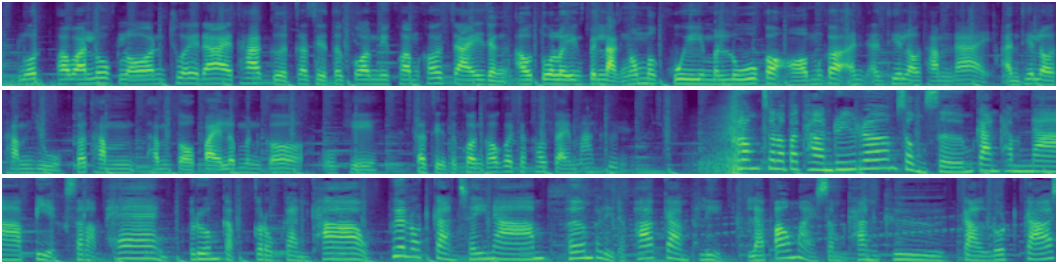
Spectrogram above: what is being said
ก ลดภาวะโลกร้อนช่วยได้ ถ้าเกิดเกษตรกรมีความเข้าใจ อย่างเอาตัวเราเองเป็นหลักเน้องมาคุย มันรู้ก็อ๋อมันก็อันอันที่เราทำได้ อันที่เราทำอยู่ก็ทำทำต่อไปแล้วมันก็โอเค เกษตรกรเขาก็จะเข้าใจมากขึ้น กรมชลประทานริเริ่มส่งเสริมการทำนาเปียกสลับแห้ง ร่วมกับกรมการข้าว เพื่อลดการใช้น้ำ เพิ่มผลิตภาพการผลิต และเป้าหมายสำคัญคือ การลดก๊าซ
